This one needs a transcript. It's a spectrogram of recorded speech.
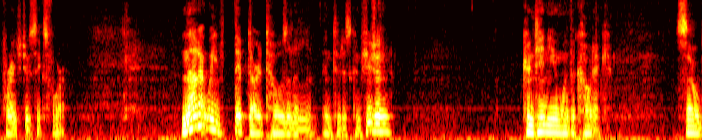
for H.264. Now that we've dipped our toes a little into this confusion, continuing with the codec. So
